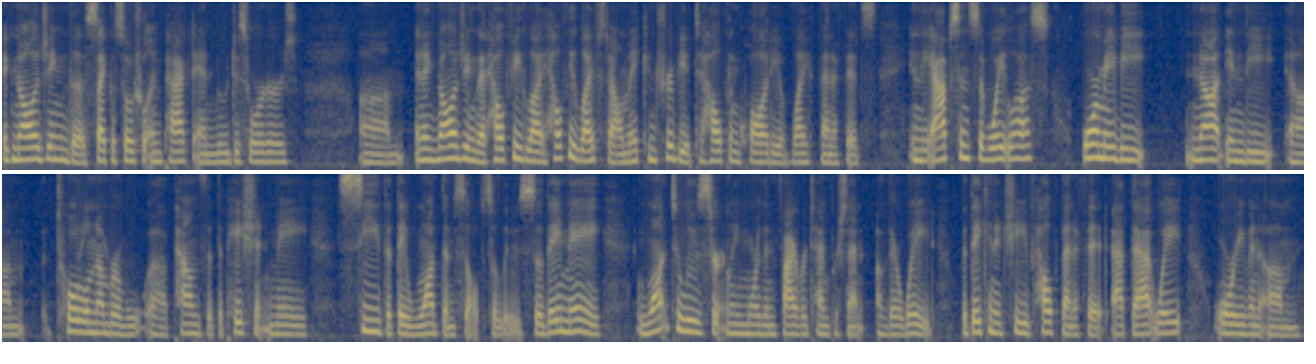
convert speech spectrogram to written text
Acknowledging the psychosocial impact and mood disorders. Um, and acknowledging that healthy, li- healthy lifestyle may contribute to health and quality of life benefits in the absence of weight loss or maybe not in the um, total number of uh, pounds that the patient may see that they want themselves to lose. So they may want to lose certainly more than 5 or 10% of their weight, but they can achieve health benefit at that weight or even, um,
